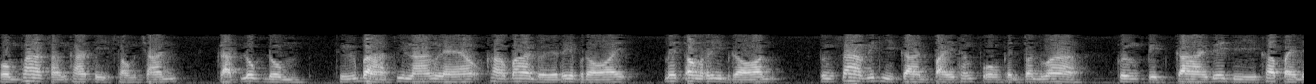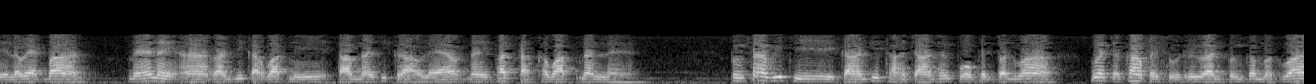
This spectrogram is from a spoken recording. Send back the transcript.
ห่มผ้าสังคาติสองชั้น กลัดลูกดุม ถือบาตรที่ล้างแล้วเข้าบ้านโดยเรียบร้อย ไม่ต้องรีบร้อนพึงทราบวิธีการไปทั้งปวงเป็นต้นว่า พึงปิดกายด้วยดีเข้าไปในละแวกบ้าน แม้ในอารัญญิกวัตนี้ตามในที่กล่าวแล้วในพัตตควัตนั่นแหละพึงทราบวิธีการที่ขาจารย์ทั้งปวงเป็นต้นว่า เมื่อจะเข้าไปสู่เรือน พึงกำหนดว่า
